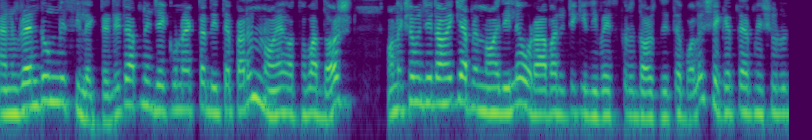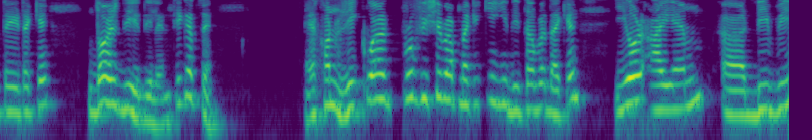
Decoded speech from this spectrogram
and randomly selected এটা আপনি যে কোনো একটা দিতে পারেন, নয় অথবা দশ। অনেক সময় যেটা হয় কি, আপনি নয় দিলে ওরা আবার এটাকে রিভাইজ করে দশ দিতে বলে, সেক্ষেত্রে আপনি শুরুতে এটাকে দশ দিয়ে দিলেন, ঠিক আছে? এখন রিকোয়ার্ড প্রুফ হিসেবে আপনাকে কি কি দিতে হবে দেখেন ইওর আই এম ডিবি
